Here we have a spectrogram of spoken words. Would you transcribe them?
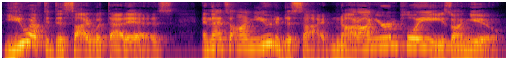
You have to decide what that is, and that's on you to decide, not on your employees, on you.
